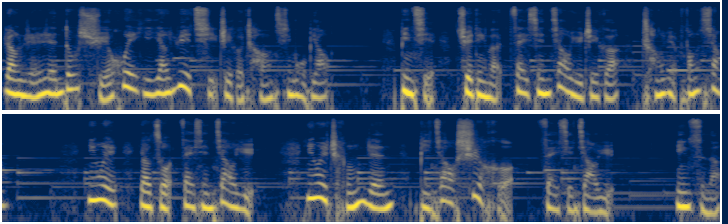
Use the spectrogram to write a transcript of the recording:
让人人都学会一样乐器这个长期目标。并且确定了在线教育这个长远方向，因为要做在线教育，因为成人比较适合在线教育，因此呢，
